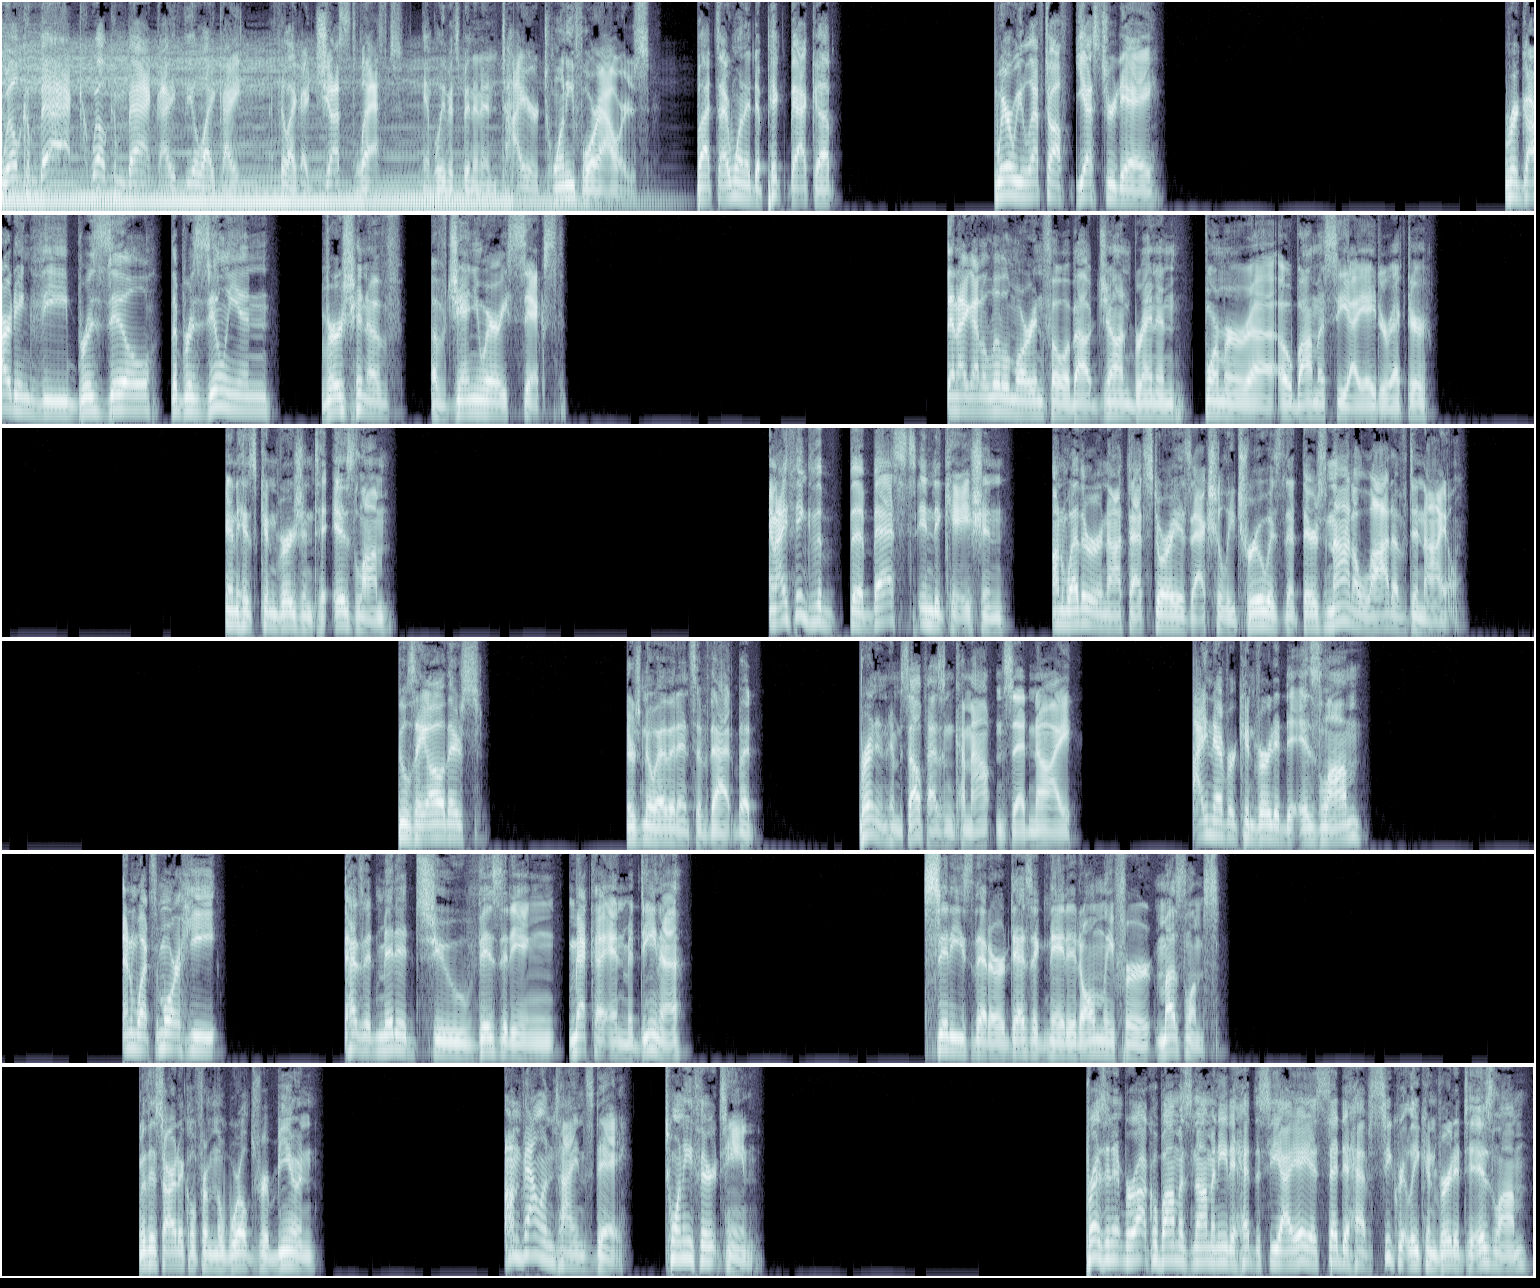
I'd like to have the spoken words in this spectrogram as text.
Welcome back. Welcome back. I feel like I I feel like I just left. Can't believe it's been an entire 24 hours. But I wanted to pick back up where we left off yesterday regarding the Brazil, the Brazilian version of of January 6th. Then I got a little more info about John Brennan, former uh, Obama CIA director, and his conversion to Islam. And I think the the best indication on whether or not that story is actually true is that there's not a lot of denial. People say, "Oh, there's there's no evidence of that," but Brennan himself hasn't come out and said, "No, I I never converted to Islam." And what's more, he has admitted to visiting Mecca and Medina, cities that are designated only for Muslims. With this article from the World Tribune on Valentine's Day, 2013. President Barack Obama's nominee to head the CIA is said to have secretly converted to Islam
